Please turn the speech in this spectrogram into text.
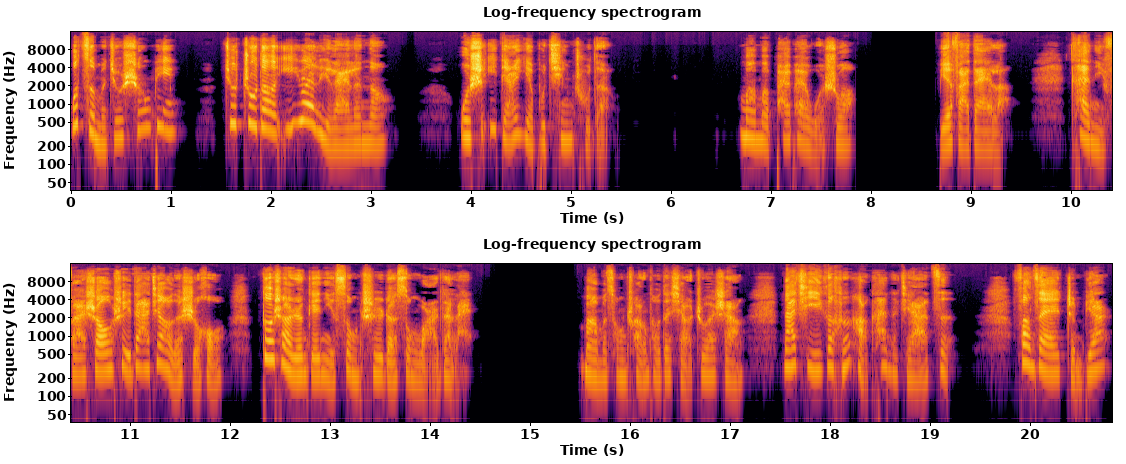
我怎么就生病，就住到医院里来了呢？我是一点也不清楚的。妈妈拍拍我说：“别发呆了，看你发烧睡大觉的时候，多少人给你送吃的送玩的来。”妈妈从床头的小桌上拿起一个很好看的夹子，放在枕边，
